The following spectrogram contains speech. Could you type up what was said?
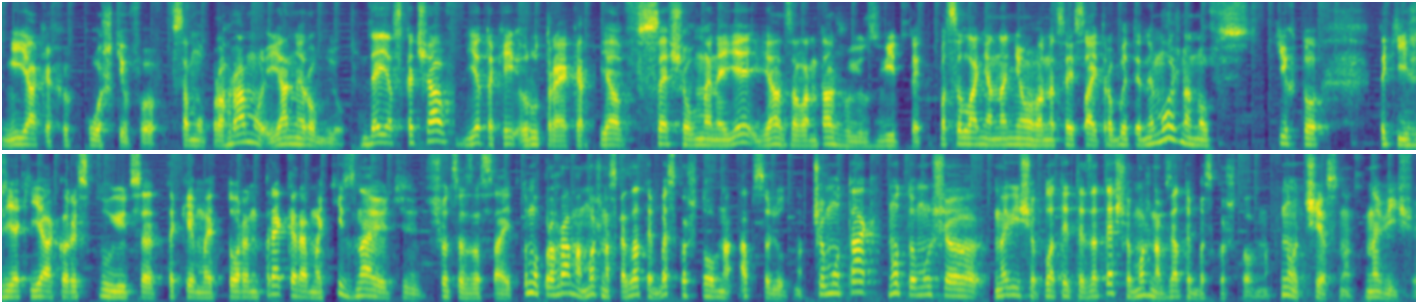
Ніяких коштів в саму програму я не роблю. Де я скачав, є такий рутрекер. Я все, що в мене є, я завантажую звідти. Посилання на нього на цей сайт робити не можна, але ті, хто такі ж, як я, користуються такими торрент-трекерами, ті знають, що це за сайт. Тому програма, можна сказати, безкоштовна, абсолютно. Чому так? Ну тому що навіщо платити за те, що можна взяти безкоштовно? Ну чесно, навіщо?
